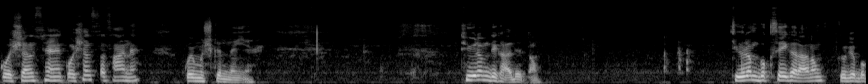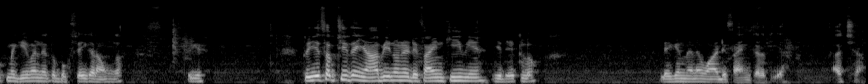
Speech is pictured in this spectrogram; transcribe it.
क्वेश्चंस हैं। क्वेश्चंस आसान हैं। कोई मुश्किल नहीं है। थ्योरम दिखा देता हूँ। थ्योरम बुक से ही करा रहा हूँ, क्योंकि बुक में गिवन है तो बुक से ही कराऊँगा। ठीक है? तो ये सब चीज़ें यहाँ भी इन्होंने डिफ़ाइन की हुई हैं, ये देख लो। लेकिन मैंने वहाँ डिफ़ाइन कर दिया। अच्छा।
